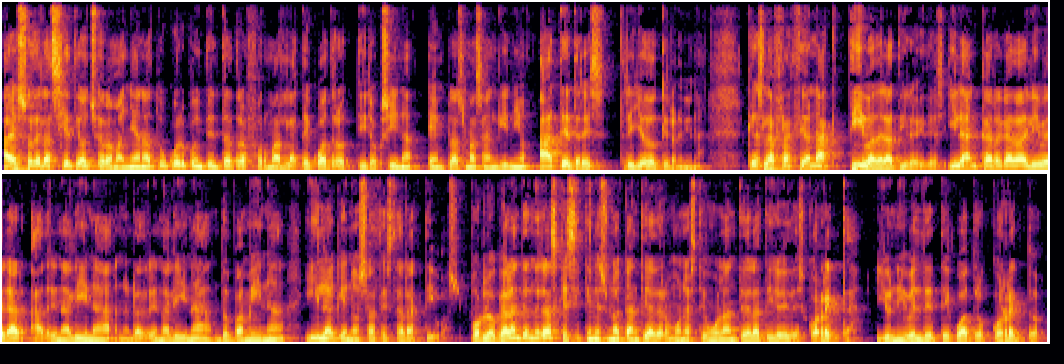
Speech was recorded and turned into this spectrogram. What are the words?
A eso de las 7-8 de la mañana, tu cuerpo intenta transformar la T4, tiroxina, en plasma sanguíneo a T3, triiodotironina, que es la fracción activa de la tiroides y la encargada de liberar adrenalina, noradrenalina, dopamina y la que nos hace estar activos. Por lo que ahora entenderás que si tienes una cantidad de hormona estimulante de la tiroides correcta y un nivel de T4 correcto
